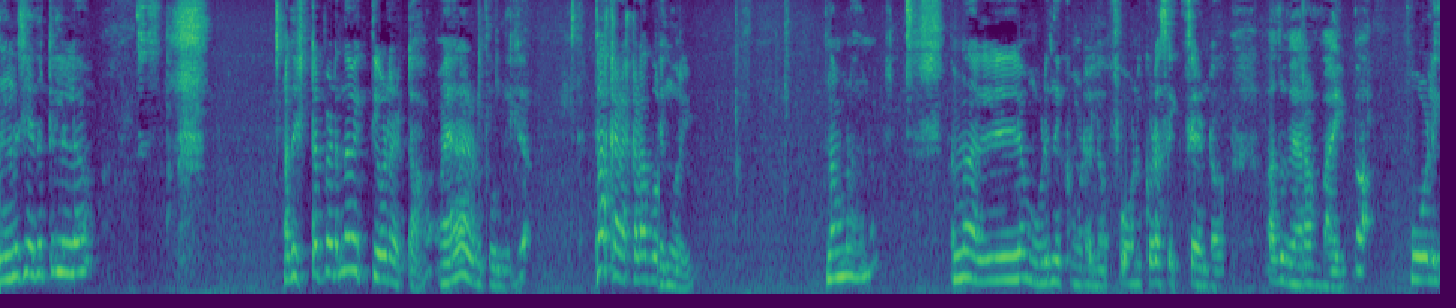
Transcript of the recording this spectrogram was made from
നിങ്ങൾ ചെയ്തിട്ടില്ലല്ലോ? അത് ഇഷ്ടപ്പെടുന്ന വ്യക്തിയോട് കേട്ടോ. വേറെ ആരോട് തോന്നില്ല. ഇപ്പം കിടക്കട പോയെന്ന് പറയും. നമ്മൾ നമ്മൾ നല്ല മൂടി നിൽക്കുമ്പോഴല്ലോ ഫോണിൽ കൂടെ സിക്സ് ചെയ്യണ്ടോ? അത് വേറെ വൈബാ പോളി.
